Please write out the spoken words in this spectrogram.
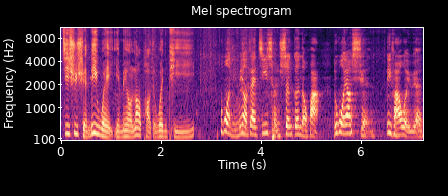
继续选立委也没有落跑的问题。如果你没有在基层生根的话，如果要选立法委员，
